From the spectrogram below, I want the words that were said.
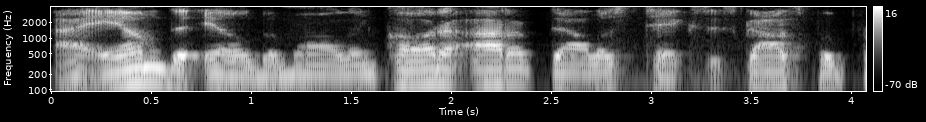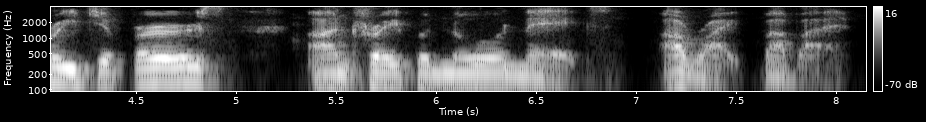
I am the Elder Marlin Carter out of Dallas, Texas. Gospel preacher first, entrepreneur next. All right, bye bye.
